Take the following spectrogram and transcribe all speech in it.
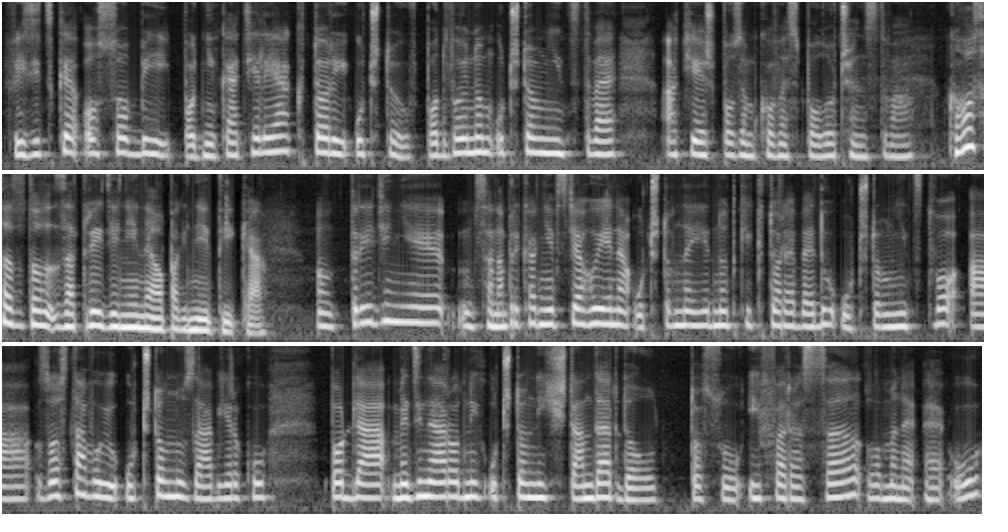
fyzické osoby, podnikatelia, ktorí účtujú v podvojnom účtovníctve a tiež pozemkové spoločenstva. Koho sa toto zatriedenie naopak netýka? Triedenie sa napríklad nevzťahuje na účtovné jednotky, ktoré vedú účtovníctvo a zostavujú účtovnú závierku podľa medzinárodných účtovných štandardov. To sú IFRS, lomené EU.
